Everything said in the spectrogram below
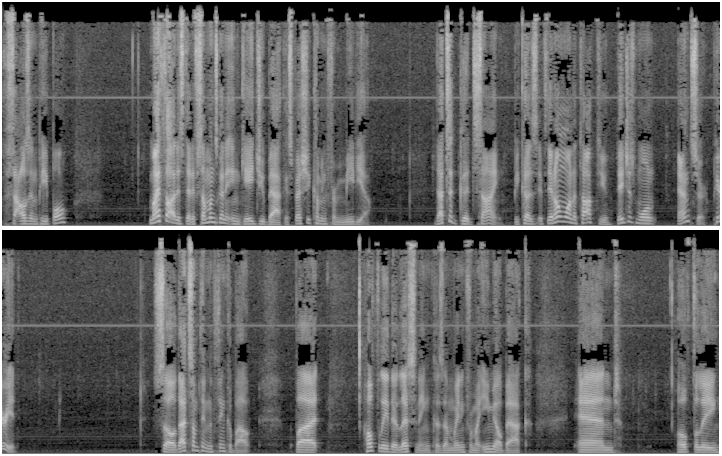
thousand people? My thought is that if someone's going to engage you back, especially coming from media, that's a good sign because if they don't want to talk to you, they just won't answer. Period. So that's something to think about. But hopefully they're listening because I'm waiting for my email back. And hopefully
